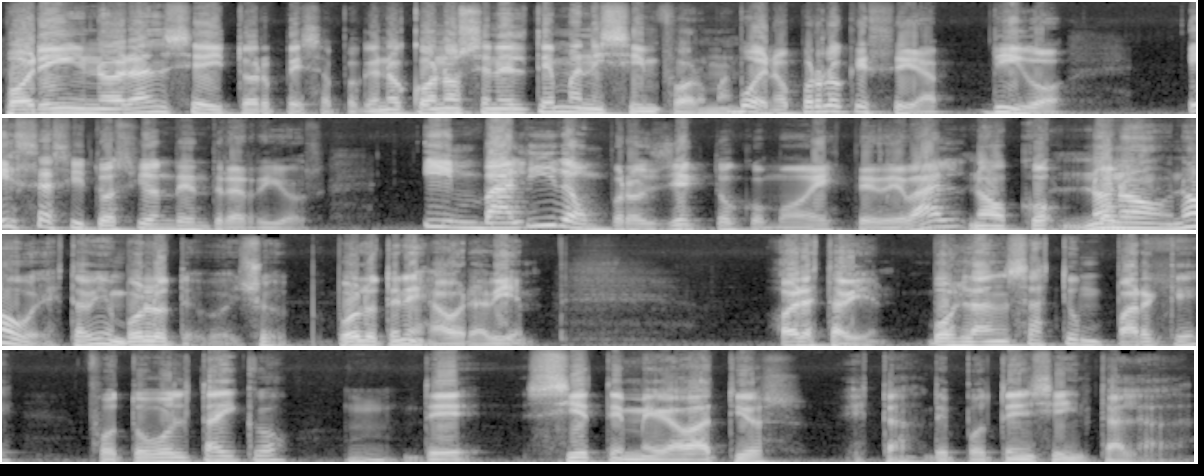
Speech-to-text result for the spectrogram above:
Por ignorancia y torpeza, porque no conocen el tema ni se informan. Bueno, por lo que sea, digo, esa situación de Entre Ríos, ¿invalida un proyecto como este de Val? No, no, no, no, está bien, vos lo, vos lo tenés ahora, bien. Ahora está bien, vos lanzaste un parque fotovoltaico mm. de 7 megavatios está, de potencia instalada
